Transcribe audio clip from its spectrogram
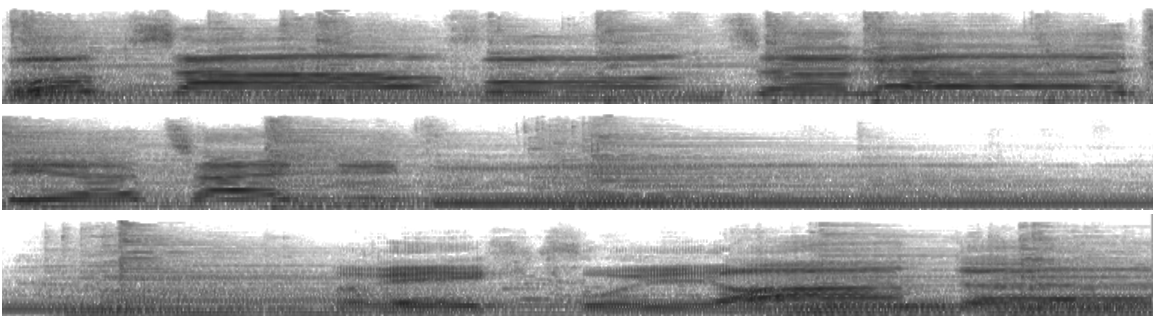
Ob's auf unserer derzeitigen recht viel anders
